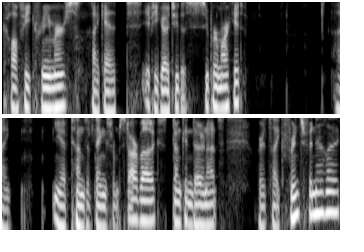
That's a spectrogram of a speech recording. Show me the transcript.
coffee creamers. Like at if you go to the supermarket, like you have tons of things from Starbucks, Dunkin' Donuts, where it's like French vanilla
